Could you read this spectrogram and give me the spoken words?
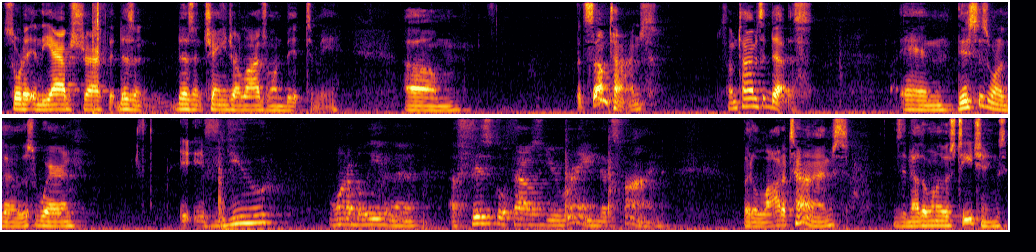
sort of in the abstract that doesn't, doesn't change our lives one bit to me. Um, but sometimes, sometimes it does. And this is one of those where if you want to believe in a, a physical thousand year reign, that's fine. But a lot of times, is another one of those teachings,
